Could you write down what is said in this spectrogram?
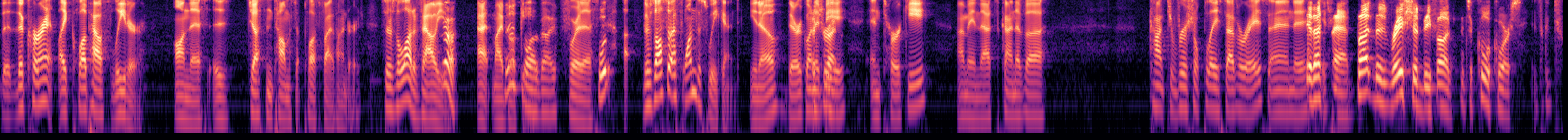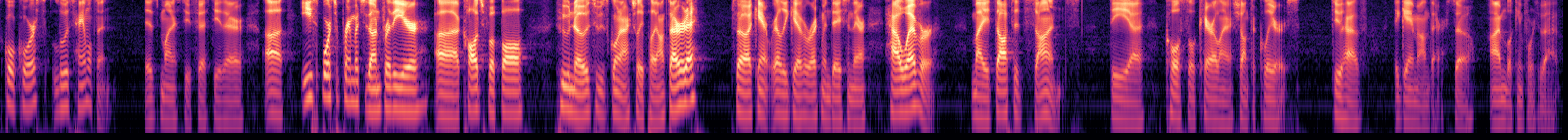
the, the current like clubhouse leader on this is Justin Thomas at plus 500. So there's a lot of value yeah, at MyBookie for this. Uh, there's also F1 this weekend. You know, they're going to be right. in Turkey. I mean, that's kind of a controversial place to have a race. And yeah, that's bad. But the race should be fun. It's a cool course. It's a cool course. Lewis Hamilton is minus 250 there. Uh, esports are pretty much done for the year. Uh, college football, who knows who's going to actually play on Saturday? So I can't really give a recommendation there. However, my adopted sons, the uh, Coastal Carolina Chanticleers, do have a game on there. So I'm looking forward to that.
